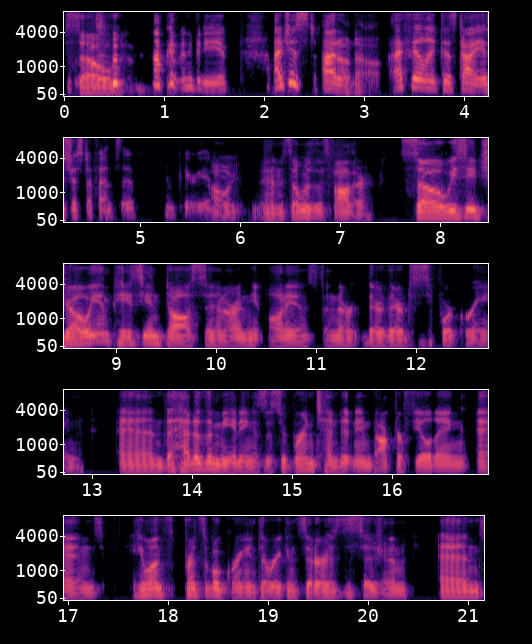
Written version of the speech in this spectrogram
So. How can anybody? I just, I don't know. I feel like this guy is just offensive. Period. Oh, and so was his father. So we see Joey and Pacey and Dawson are in the audience, and they're they're there to support Green. And the head of the meeting is the superintendent named Dr. Fielding, and he wants Principal Green to reconsider his decision. And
